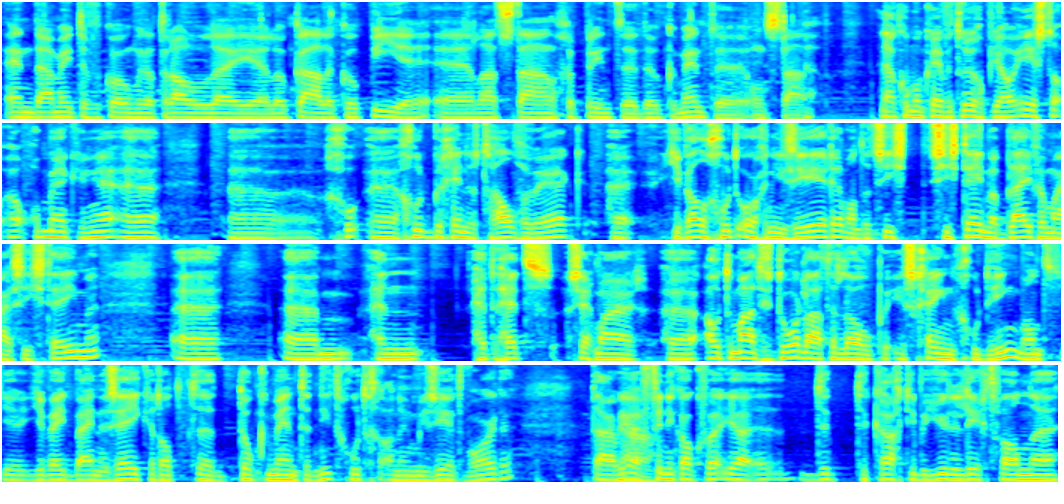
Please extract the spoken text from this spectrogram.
En daarmee te voorkomen dat er allerlei lokale kopieën, laat staan geprinte documenten ontstaan. Ja. Nou kom ik even terug op jouw eerste opmerkingen. Uh, uh, goed, uh, goed begin is het halve werk. je wel goed organiseren, want het systemen blijven maar systemen. Um, en het, het zeg maar, automatisch door laten lopen is geen goed ding, want je, je weet bijna zeker dat documenten niet goed geanonimiseerd worden. Daar ja. vind ik ook wel ja, de, de kracht die bij jullie ligt van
